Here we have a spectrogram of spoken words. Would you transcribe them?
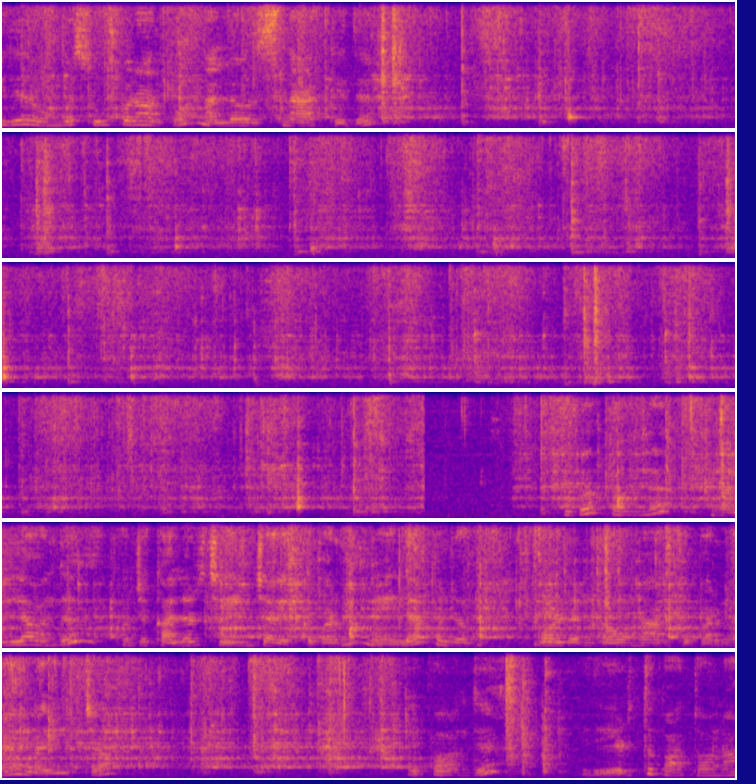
இது ரொம்ப சூப்பராக இருக்கும். நல்ல ஒரு ஸ்நாக் இது. இப்போ பாருங்கள் நல்லா வந்து கொஞ்சம் கலர் சேஞ்ச் ஆகிருக்கு பாருங்கள் மேலே கொஞ்சம் கோல்டன் ப்ரௌனாக இருக்குது பாருங்கள் லைட்டாக இப்போ வந்து இது எடுத்து பார்த்தோன்னா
